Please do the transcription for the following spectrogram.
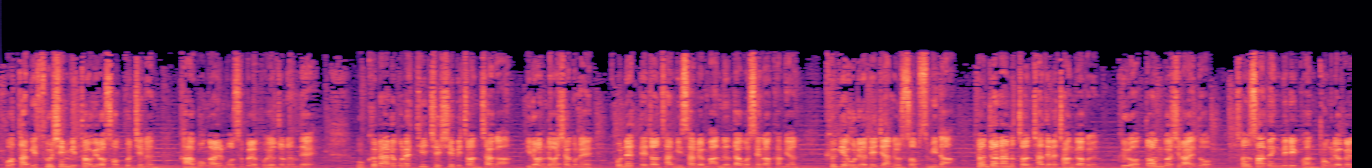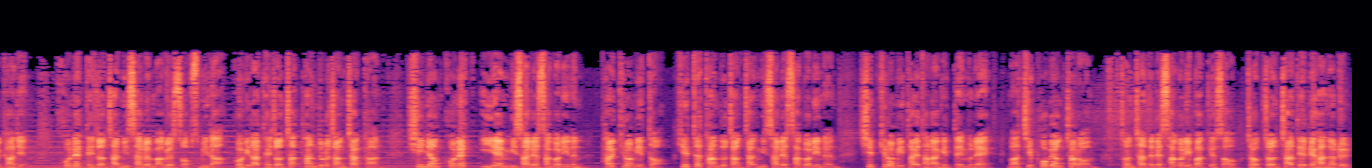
포탑이 수십 미터 위로 솟구치는 가공할 모습을 보여주는데 우크라이나군의 T-72 전차가 이런 러시아군의 코넷 대전차 미사일을 맞는다고 생각하면 크게 크게 우려되지 않을 수 없습니다. 현존하는 전차들의 장갑은 그 어떤 것이라 해도 1400mm 관통력을 가진 코넷 대전차 미사일을 막을 수 없습니다. 거기다 대전차 탄두를 장착한 신형 코넷 EM 미사일의 사거리는 8km, HEAT 탄두 장착 미사일의 사거리는 10km에 달하기 때문에 마치 포병처럼 전차들의 사거리 밖에서 적 전차 대대 하나를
